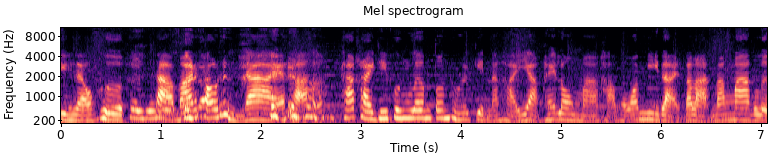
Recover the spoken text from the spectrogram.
ริงๆ แล้วคือสามารถเข้าถึงได้ค่ะ ถ้าใครที่เพิ่งเริ่มต้นธุรกิจนะคะ อยากให้ลองมาค่ะ เพราะว่ามีหลายตลาดมากๆเล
